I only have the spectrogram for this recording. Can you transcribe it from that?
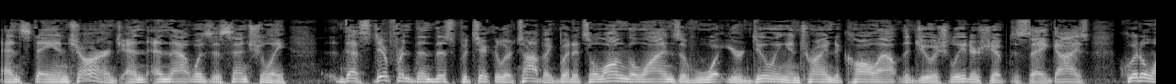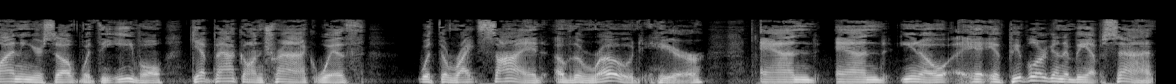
and stay in charge. And, and that was essentially that's different than this particular topic, but it's along the lines of what you're doing and trying to call out the Jewish leadership to say, guys, quit aligning yourself with the evil, get back on track with, with the right side of the road here. And, and, you know, if people are going to be upset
